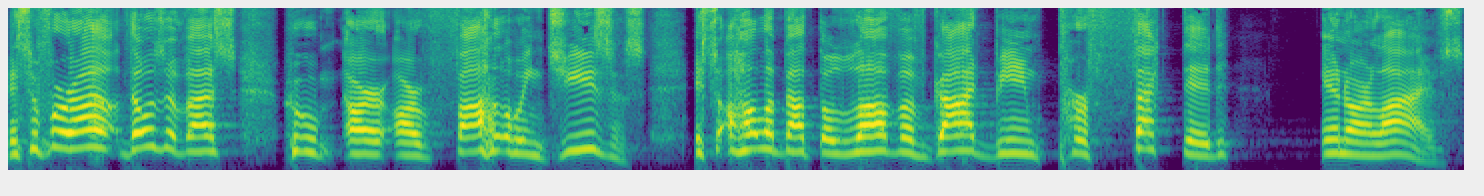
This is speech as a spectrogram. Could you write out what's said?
And so, for all, those of us who are, are following Jesus, it's all about the love of God being perfected in our lives.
